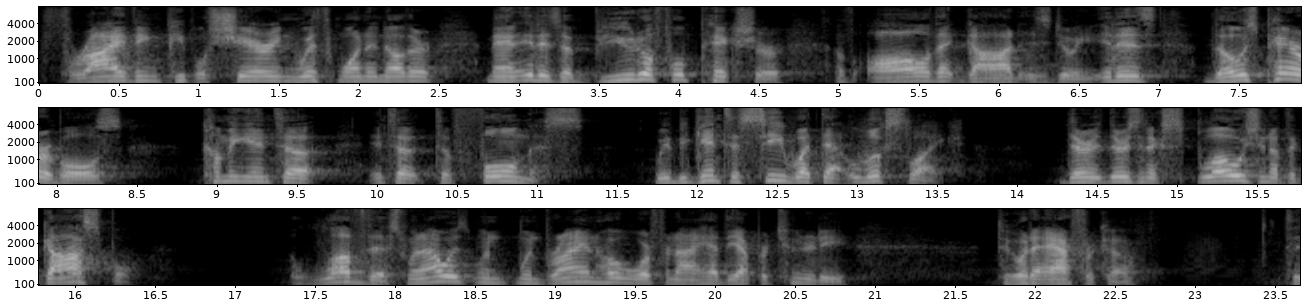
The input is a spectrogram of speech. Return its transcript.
thriving, people sharing with one another. Man, it is a beautiful picture of all that God is doing. It is those parables coming into, into to fullness. We begin to see what that looks like. There, there's an explosion of the gospel. I love this. When, I was, when, when Brian Hogarth and I had the opportunity to go to Africa to,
